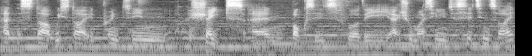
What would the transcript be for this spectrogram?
At the start, we started printing uh, shapes and boxes for the actual mycelium to sit inside.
